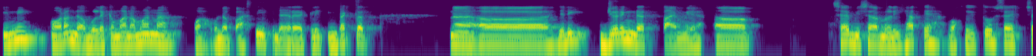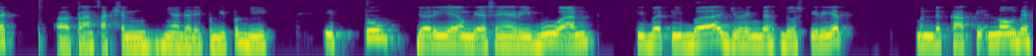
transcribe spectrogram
Ini orang nggak boleh ke mana-mana. Wah, udah pasti directly impacted. Nah, uh, jadi during that time ya, uh, saya bisa melihat ya waktu itu saya cek uh, transaction-nya dari pergi-pergi itu dari yang biasanya ribuan tiba-tiba during that, those period mendekati nol dev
